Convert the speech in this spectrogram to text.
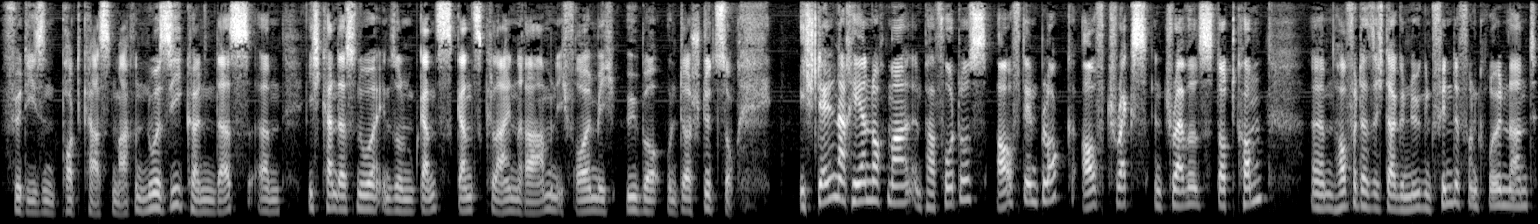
für diesen Podcast machen. Nur Sie können das. Ähm, ich kann das nur in so einem ganz, ganz kleinen Rahmen. Ich freue mich über Unterstützung. Ich stelle nachher noch mal ein paar Fotos auf den Blog auf tracksandtravels.com. Ähm, hoffe, dass ich da genügend finde von Grönland.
